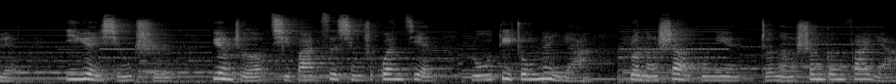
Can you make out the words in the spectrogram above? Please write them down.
愿，依愿行持。愿者启发自性之关键，如地中嫩芽，若能善护念，则能生根发芽；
